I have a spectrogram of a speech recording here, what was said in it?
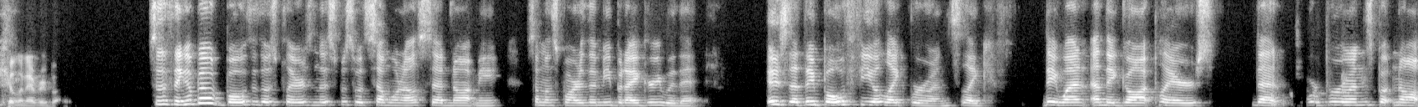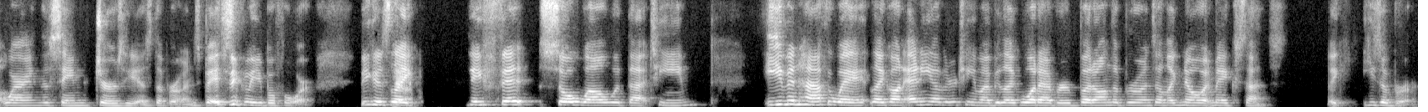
killing everybody. So the thing about both of those players, and this was what someone else said, not me, someone smarter than me, but I agree with it, is that they both feel like Bruins. Like they went and they got players that were Bruins, but not wearing the same jersey as the Bruins, basically before. Because Yeah. like they fit so well with that team. Even Hathaway, like on any other team, I'd be like, whatever. But on the Bruins, I'm like, no, it makes sense. Like he's a Bruin.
